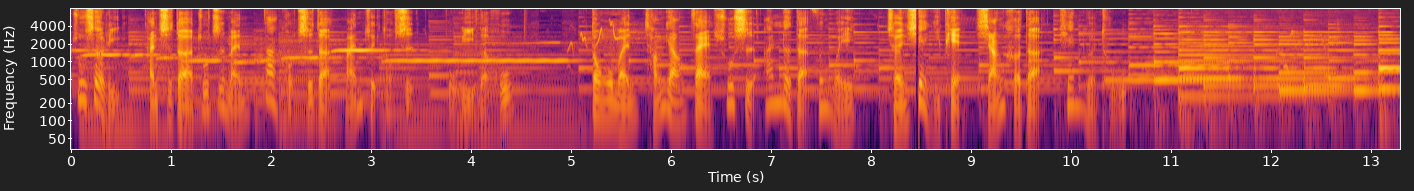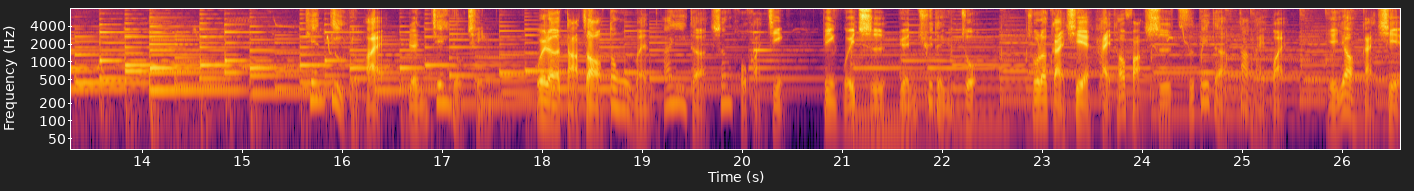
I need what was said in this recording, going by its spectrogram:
猪舍里贪吃的猪只们，大口吃的满嘴都是，不亦乐乎。动物们徜徉在舒适安乐的氛围，呈现一片祥和的天伦图。天地有爱，人间有情。为了打造动物们安逸的生活环境，并维持园区的运作，除了感谢海涛法师慈悲的大爱外，也要感谢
